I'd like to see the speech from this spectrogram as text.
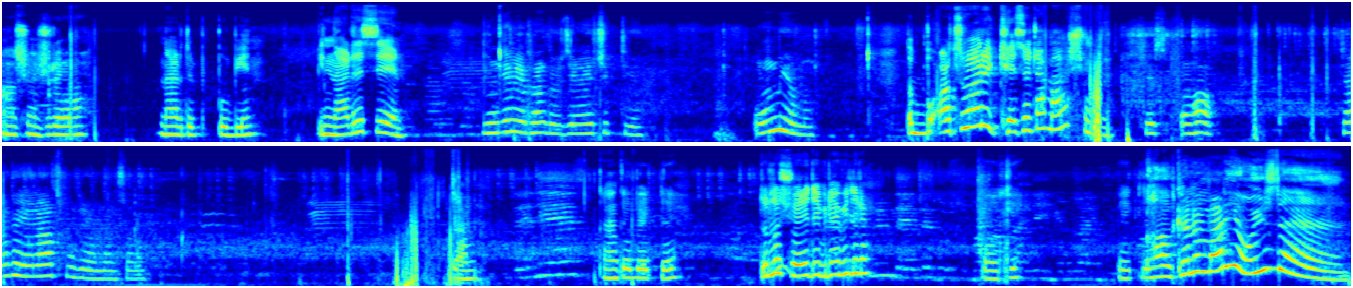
Al şunu şuraya. Nerede bu bin? Bin neredesin? Bin demiyor kanka üzerine çık diyor. Olmuyor mu? Da bu atı var ya keseceğim ha şimdi. Kes. Oha. Kanka yeni at buluyorum ben sana. Tamam. Kanka bekle. Dur la şöyle de binebilirim. Belki. Bekle. Kalkanım var ya o yüzden.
